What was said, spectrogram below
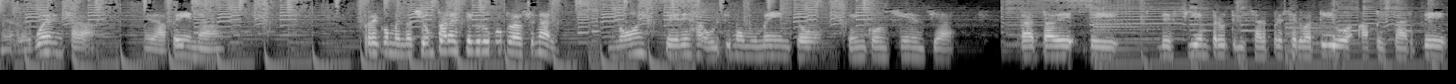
me da vergüenza, me da pena. Recomendación para este grupo poblacional, no esperes a último momento, ten conciencia, trata de, siempre utilizar preservativo a pesar de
